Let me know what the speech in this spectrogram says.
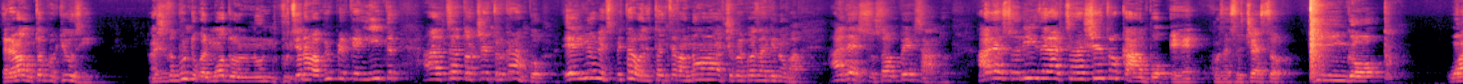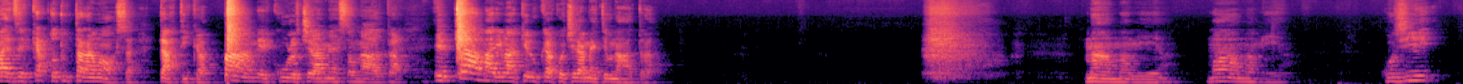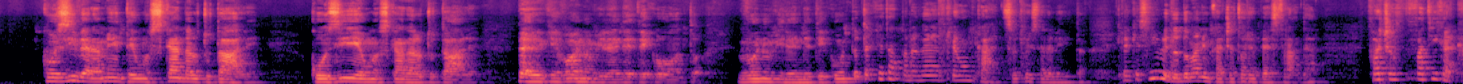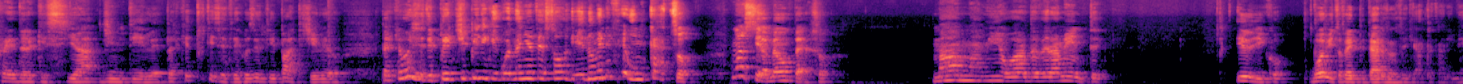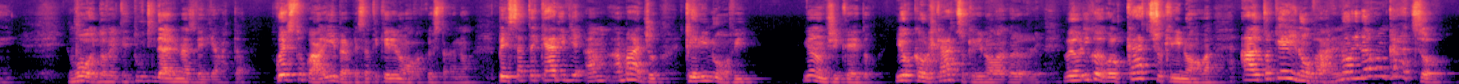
Eravamo troppo chiusi. A un certo punto quel modulo non funzionava più perché l'Inter ha alzato al centrocampo e io mi aspettavo, ho detto no no c'è qualcosa che non va. Adesso stavo pensando, adesso l'Inter alza al centrocampo e cosa è successo? Bingo! Ho azzeccato tutta la mossa. Tattica, pam, culo ce l'ha messa un'altra. E pam, arriva anche Lukaku ce la mette un'altra. Mamma mia, mamma mia. Così, così veramente è uno scandalo totale. Così è uno scandalo totale. Perché voi non vi rendete conto. Voi non vi rendete conto perché tanto non ve ne frega un cazzo, questa è la verità. Perché se io vedo domani un calciatore per strada, Faccio fatica a credere che sia gentile, perché tutti siete così antipatici, vero? Perché voi siete principini che guadagnate soldi e non ve ne frega un cazzo. Ma sì, abbiamo perso. Mamma mia, guarda, veramente. Io dico, voi vi dovete dare una svegliata, cari miei. Voi dovete tutti dare una svegliata. Questo qua, Ibra, pensate che rinnova quest'anno? Pensate che arrivi a, a maggio, che rinnovi? Io non ci credo. Io col cazzo che rinnova quello lì. Ve lo dico col cazzo che rinnova. Altro che rinnovare, non rinnova un cazzo.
